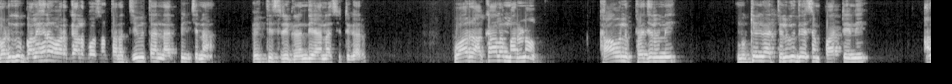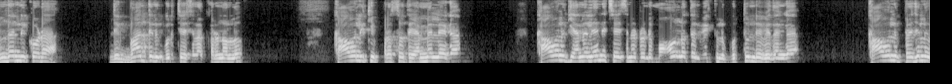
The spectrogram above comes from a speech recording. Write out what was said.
బడుగు బలహీన వర్గాల కోసం తన జీవితాన్ని అర్పించిన వ్యక్తి శ్రీ గ్రంథి యానాశెట్టి గారు. వారు అకాల మరణం కావలి ప్రజలని ముఖ్యంగా తెలుగుదేశం పార్టీని అందరినీ కూడా దిగ్భాంతిని గురిచేసిన కరుణంలో కావలికి ప్రస్తుత ఎమ్మెల్యేగా కావలికి ఎనలేని చేసినటువంటి మహోన్నత వ్యక్తులు గుర్తుండే విధంగా కావలి ప్రజలు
